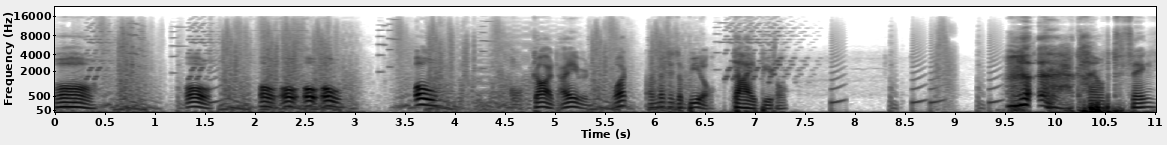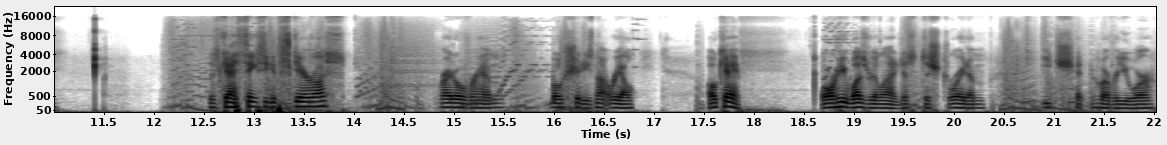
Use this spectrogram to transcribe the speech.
Oh. Oh. Oh, oh, oh, oh. Oh. Oh, God, I even... What? I meant it's a beetle. Die, beetle. Climb up the thing. This guy thinks he can scare us. Right over him. Oh, shit, he's not real. Okay. Or he was real and I just destroyed him. Eat shit, whoever you were.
